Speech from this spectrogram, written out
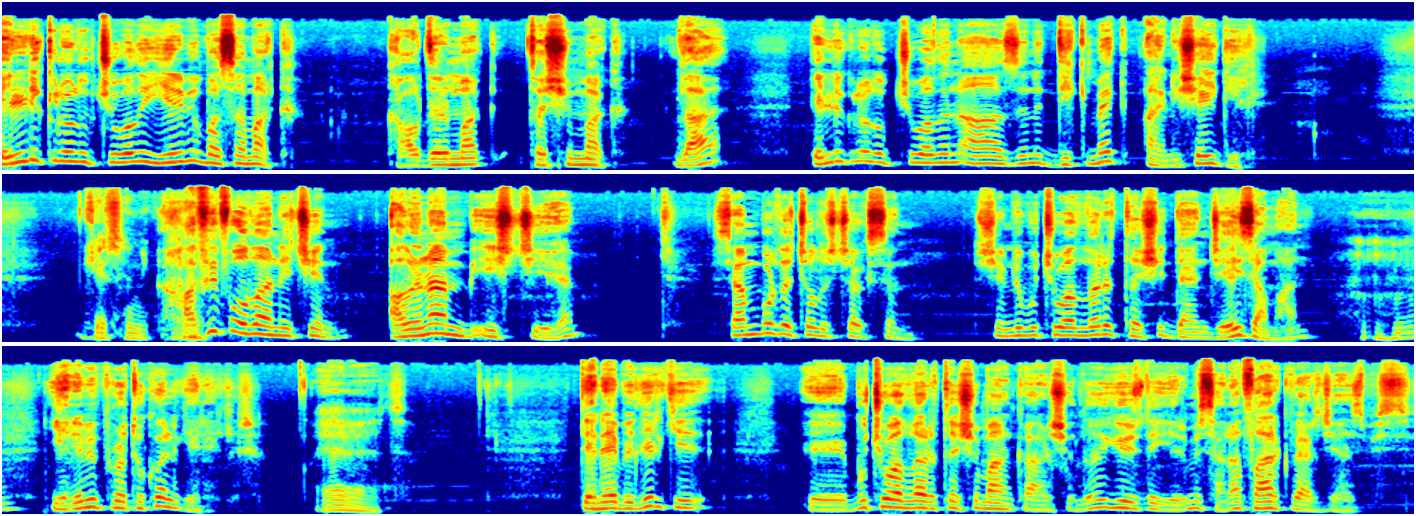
50 e, kiloluk çuvalı 20 basamak kaldırmak, taşımakla 50 kiloluk çuvalın ağzını dikmek aynı şey değil. Kesinlikle. Hafif olan için alınan bir işçiye sen burada çalışacaksın. Şimdi bu çuvalları taşı deneceği zaman hı hı. yeni bir protokol gerekir. Evet. Denebilir ki e, bu çuvalları taşıman karşılığı yüzde yirmi sana fark vereceğiz biz.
